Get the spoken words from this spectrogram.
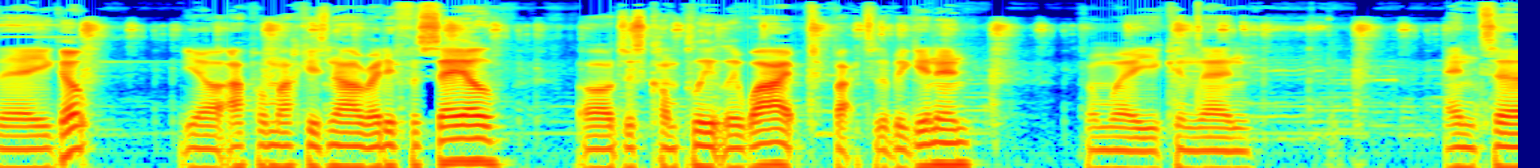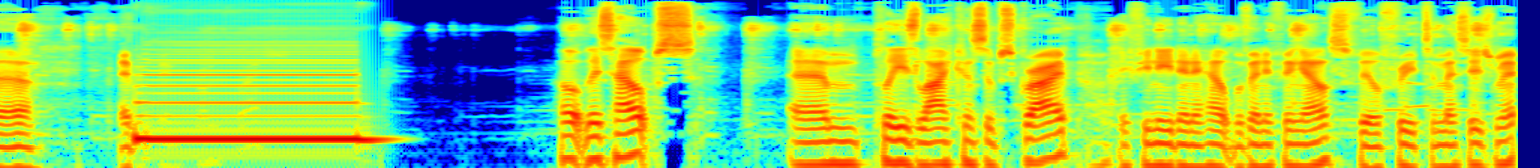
There you go. Your Apple Mac is now ready for sale or just completely wiped back to the beginning from where you can then enter. Hope this helps. Um, please like and subscribe. If you need any help with anything else, feel free to message me.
